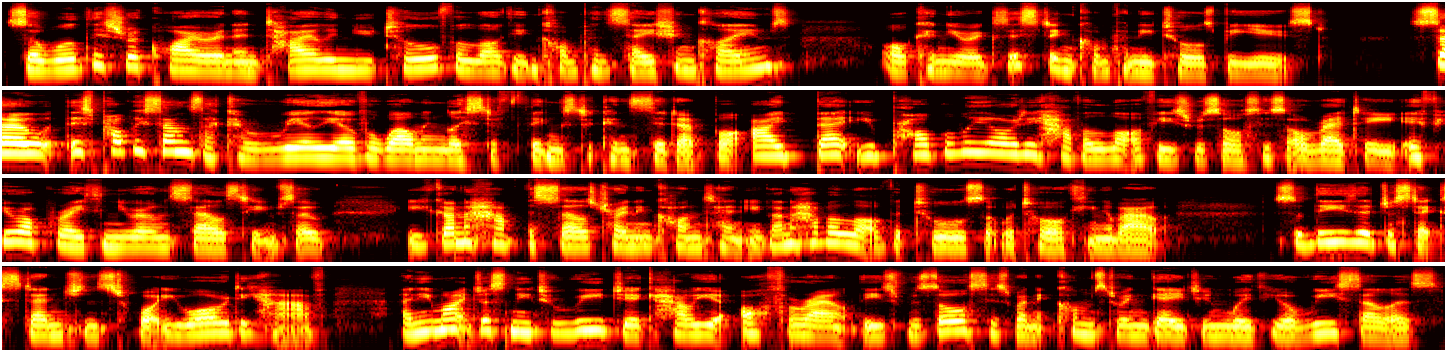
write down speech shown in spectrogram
So, will this require an entirely new tool for logging compensation claims, or can your existing company tools be used? So, this probably sounds like a really overwhelming list of things to consider, but I bet you probably already have a lot of these resources already if you're operating your own sales team. So, you're going to have the sales training content, you're going to have a lot of the tools that we're talking about. So, these are just extensions to what you already have, and you might just need to rejig how you offer out these resources when it comes to engaging with your resellers.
